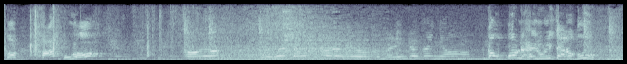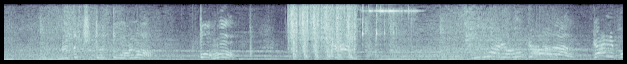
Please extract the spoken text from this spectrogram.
ก็ขาปูเหรอเออถือว่าตอนก็เร็วๆกับมาเรื่อยๆก็เนาะก็ป้นให้รู้ลิจารุกูนี่จะชิดใจตัวเลยนะตัวเหรอ 我忍够了，赶紧跑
